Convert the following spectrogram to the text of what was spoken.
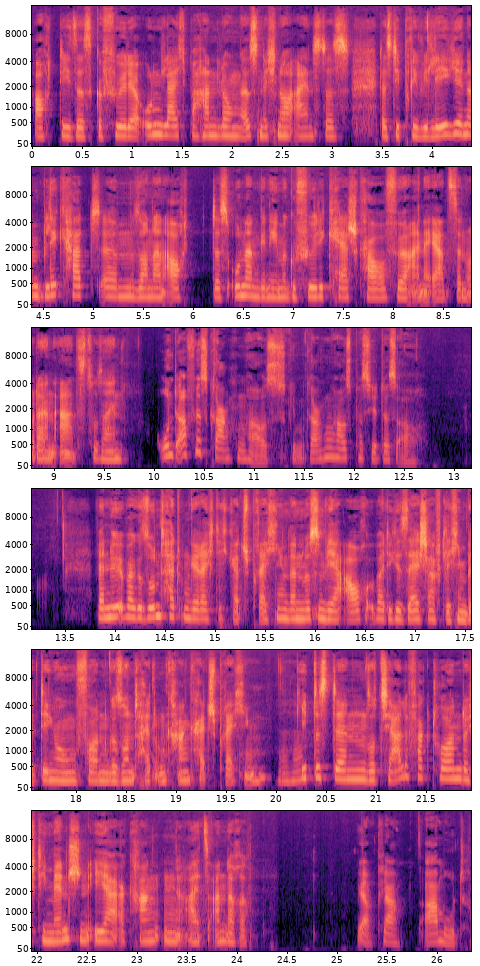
auch dieses Gefühl der Ungleichbehandlung ist nicht nur eins, das, das die Privilegien im Blick hat, ähm, sondern auch das unangenehme Gefühl, die Cash-Cow für eine Ärztin oder einen Arzt zu sein. Und auch fürs Krankenhaus. Im Krankenhaus passiert das auch. Wenn wir über Gesundheit und Gerechtigkeit sprechen, dann müssen wir auch über die gesellschaftlichen Bedingungen von Gesundheit und Krankheit sprechen. Mhm. Gibt es denn soziale Faktoren, durch die Menschen eher erkranken als andere? Ja, klar. Armut.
